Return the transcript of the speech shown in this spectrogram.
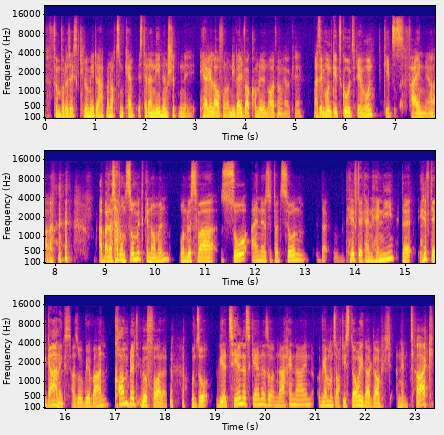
fünf oder sechs Kilometer hat man noch zum Camp, ist er dann neben dem Schlitten hergelaufen und die Welt war komplett in Ordnung. Okay. Also dem Hund geht's gut. Dem Hund geht's fein, ja. Aber das hat uns so mitgenommen und es war so eine Situation, da hilft dir kein Handy, da hilft dir gar nichts. Also wir waren komplett überfordert. Und so, wir erzählen das gerne so im Nachhinein. Wir haben uns auch die Story da, glaube ich, an dem Tag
